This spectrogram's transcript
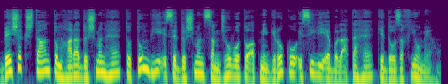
بے شک شتان تمہارا دشمن ہے، تو تم بھی اسے دشمن سمجھو، وہ تو اپنی گروہ کو اسی لیے بلاتا ہے کہ دو زخیوں میں ہوں۔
